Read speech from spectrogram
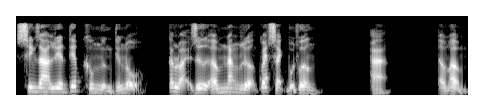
sinh ra liên tiếp không ngừng tiếng nổ, các loại dư âm năng lượng quét sạch bốn phương. A! Ầm ầm.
